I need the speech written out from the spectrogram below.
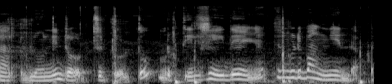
ഡാർക്ക് ബ്ലൂവിന്റെയും ഡോട്ട്സ് ഇട്ട് കൊടുത്തു. വൃത്തിയിൽ ചെയ്ത് കഴിഞ്ഞാൽ ഇതും കൂടി ഭംഗിയുണ്ടാവും.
